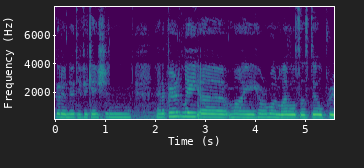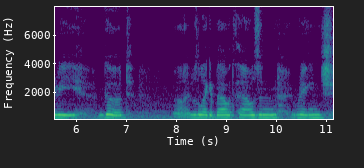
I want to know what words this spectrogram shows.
got a notification, and apparently uh, my hormone levels are still pretty good. Uh, it was like about a thousand range,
